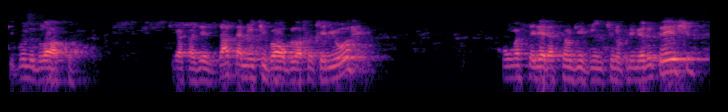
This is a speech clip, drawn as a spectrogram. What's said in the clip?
Segundo bloco, a gente vai fazer exatamente igual ao bloco anterior, com uma aceleração de 20 no primeiro trecho,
